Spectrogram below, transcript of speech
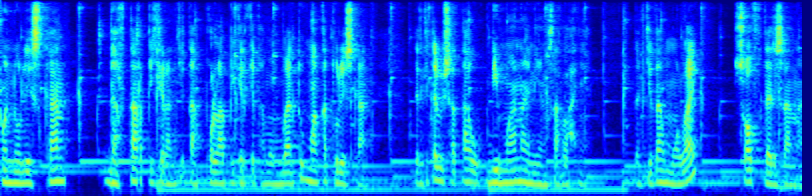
menuliskan daftar pikiran kita, pola pikir kita membantu, maka tuliskan. Dan kita bisa tahu di mana ini yang salahnya. Dan kita mulai solve dari sana.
